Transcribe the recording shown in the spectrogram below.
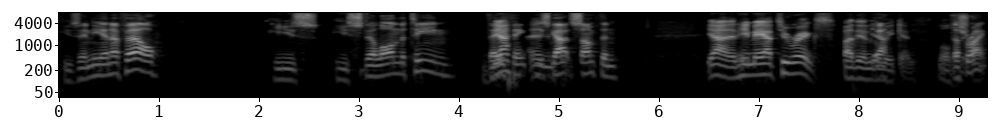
he's in the NFL he's he's still on the team they Yeah, think he's got something Yeah, and he may have two rings by the end of Yeah. the weekend. We'll that's see. right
